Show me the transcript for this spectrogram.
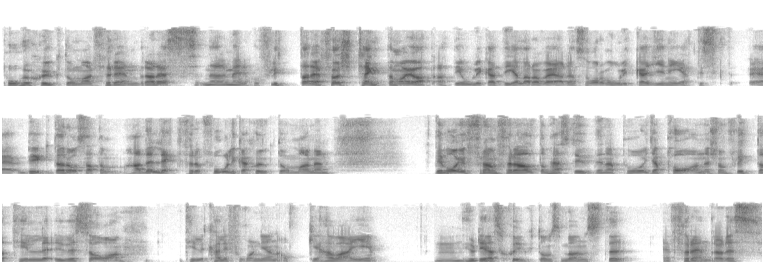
på hur sjukdomar förändrades när människor flyttade. Först tänkte man ju att, att i olika delar av världen så var de olika genetiskt eh, byggda då så att de hade lätt för att få olika sjukdomar. Men det var ju framförallt de här studierna på japaner som flyttat till USA, till Kalifornien och Hawaii. Mm. Hur deras sjukdomsmönster förändrades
